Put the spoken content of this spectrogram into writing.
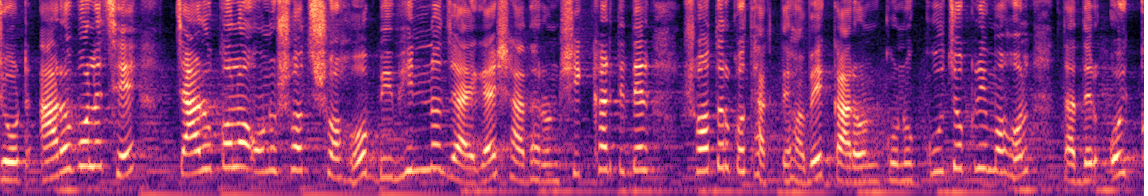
জোট আরও বলেছে, চারুকলা অনুষদ সহ বিভিন্ন জায়গায় সাধারণ শিক্ষার্থীদের সতর্ক থাকতে হবে কারণ কোনো কুচক্রী মহল তাদের ঐক্য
